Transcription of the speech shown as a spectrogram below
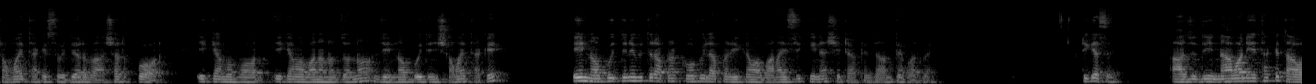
সময় থাকে সৌদি আরবে আসার পর ইকামা ইকামা বানানোর জন্য যে নব্বই দিন সময় থাকে এই নব্বই দিনের ভিতরে আপনার কফিল আপনার ইকামা বানাইছে কিনা সেটা আপনি জানতে পারবেন। ঠিক আছে? আর যদি না বানিয়ে থাকে তাও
